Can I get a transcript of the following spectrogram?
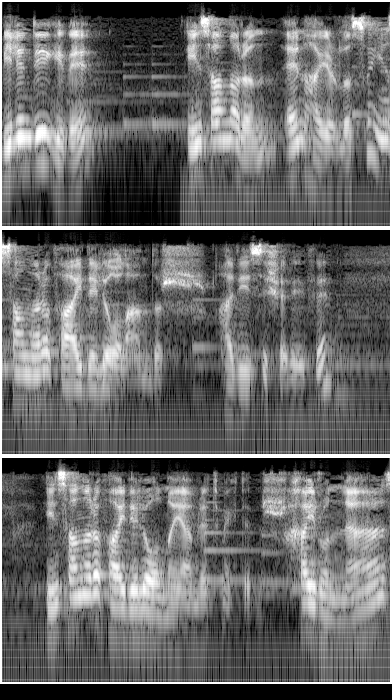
Bilindiği gibi insanların en hayırlısı insanlara faydalı olandır. Hadisi şerifi insanlara faydalı olmayı emretmektedir. Hayrun nas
